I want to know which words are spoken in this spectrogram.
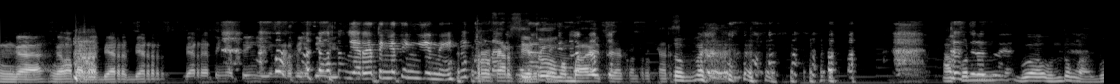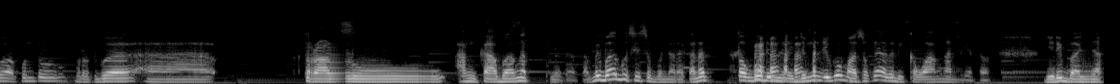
enggak enggak apa-apa lah biar biar biar ratingnya tinggi ratingnya tinggi. Biar ratingnya tinggi nih. Kontroversi itu membaik ya kontroversi. Akun gue untung lah gue akun tuh menurut gue uh, terlalu angka banget gitu. Tapi bagus sih sebenarnya karena toh gue di manajemen juga masuknya di keuangan gitu. Jadi banyak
